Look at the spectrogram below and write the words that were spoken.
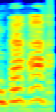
Ha ha ha!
